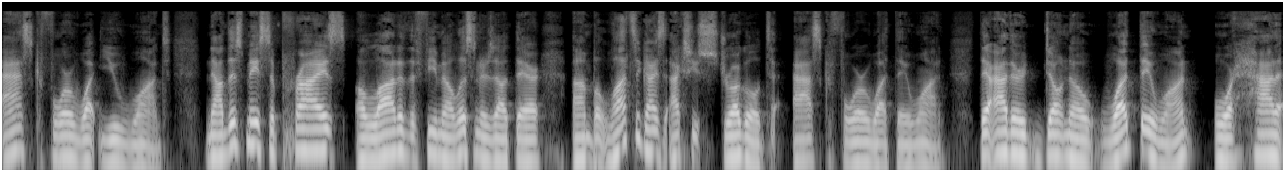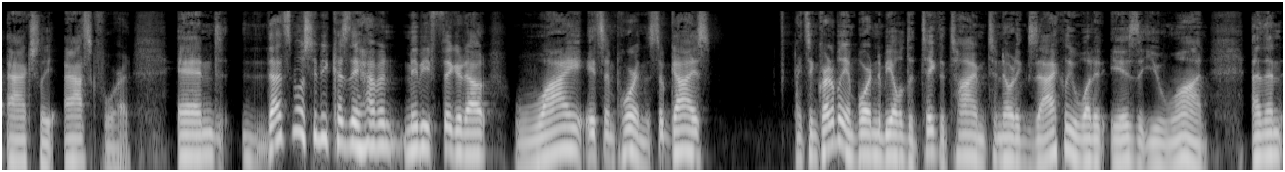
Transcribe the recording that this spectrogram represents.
ask for what you want. Now, this may surprise a lot of the female listeners out there, um, but lots of guys actually struggle to ask for what they want. They either don't know what they want or how to actually ask for it. And that's mostly because they haven't maybe figured out why it's important. So, guys, it's incredibly important to be able to take the time to note exactly what it is that you want and then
